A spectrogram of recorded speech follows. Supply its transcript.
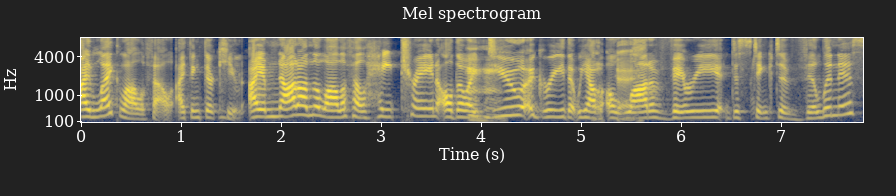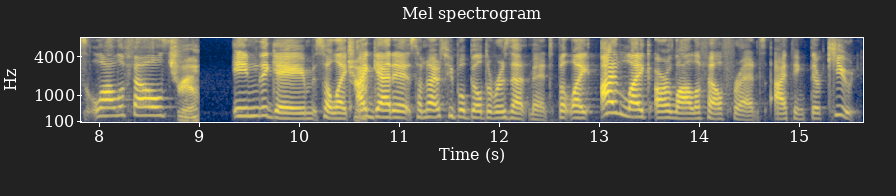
I like Lalafell. I think they're cute. I am not on the Lalafell hate train, although Mhm. I do agree that we have Okay. a lot of very distinctive villainous Lalafells True. in the game. So, like, I get it. Sometimes people build a resentment, but like, I like our Lalafell friends. I think they're cute.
